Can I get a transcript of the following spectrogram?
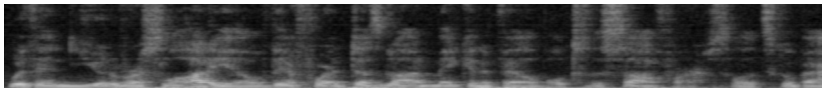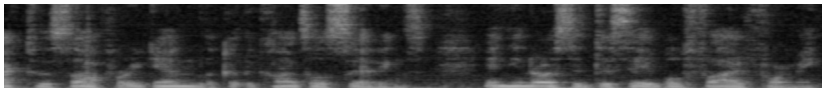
within Universal Audio, therefore it does not make it available to the software. So let's go back to the software again, look at the console settings, and you notice it disabled 5 for me.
